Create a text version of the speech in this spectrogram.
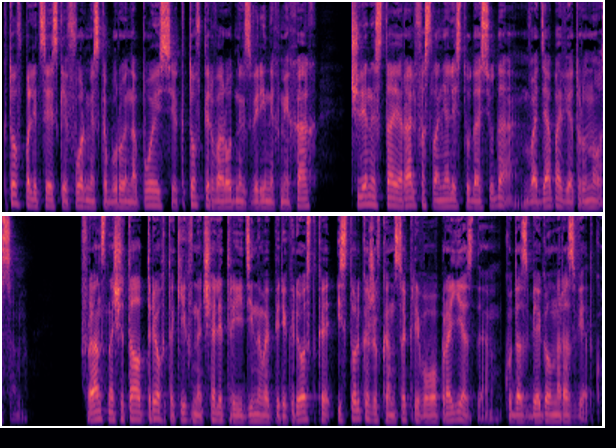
Кто в полицейской форме с кобурой на поясе, кто в первородных звериных мехах, члены стаи Ральфа слонялись туда-сюда, водя по ветру носом. Франц насчитал трех таких в начале триединого перекрестка и столько же в конце кривого проезда, куда сбегал на разведку.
